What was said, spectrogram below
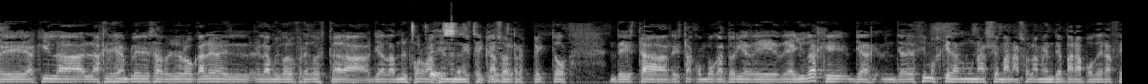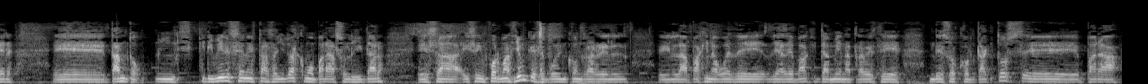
eh, aquí la, la, Agencia de Empleo y Desarrollo Local, el, amigo Alfredo está ya dando información en este caso al respecto de esta, de esta convocatoria de, de ayudas que ya, ya, decimos quedan una semana solamente para poder hacer eh, tanto inscribirse en estas ayudas como para solicitar esa, esa información que se puede encontrar en, en la página web de, de y también a través de, esos contactos eh, para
